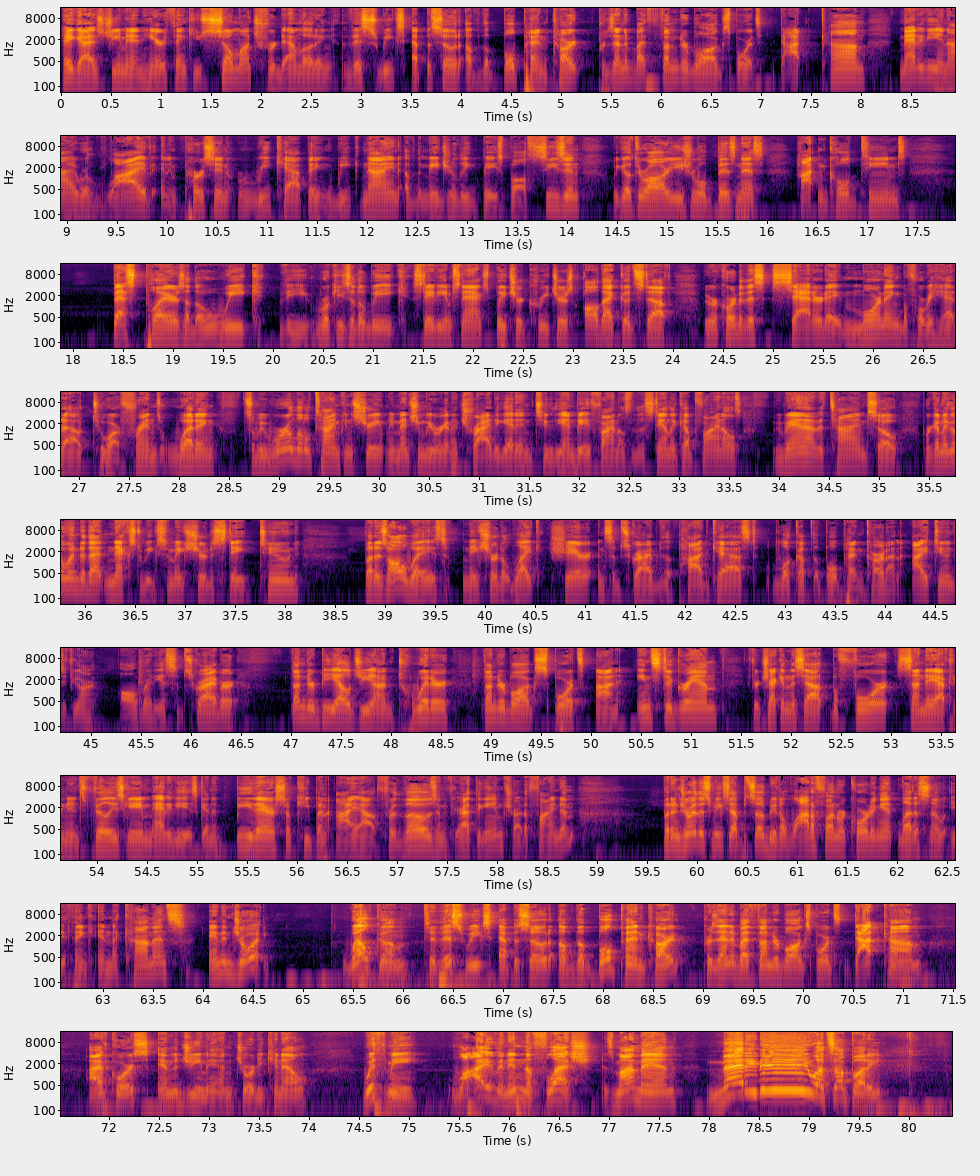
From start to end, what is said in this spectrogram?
Hey guys, G Man here. Thank you so much for downloading this week's episode of the Bullpen Cart presented by ThunderblogSports.com. Matty D and I were live and in person recapping week nine of the Major League Baseball season. We go through all our usual business, hot and cold teams, best players of the week, the rookies of the week, stadium snacks, bleacher creatures, all that good stuff. We recorded this Saturday morning before we head out to our friend's wedding. So we were a little time constrained. We mentioned we were going to try to get into the NBA Finals and the Stanley Cup Finals. We ran out of time, so we're going to go into that next week. So make sure to stay tuned. But as always, make sure to like, share, and subscribe to the podcast. Look up the bullpen card on iTunes if you aren't already a subscriber. Thunder BLG on Twitter, Thunderblog Sports on Instagram. If you're checking this out before Sunday afternoon's Phillies game, Matty D is going to be there, so keep an eye out for those. And if you're at the game, try to find him. But enjoy this week's episode. We had a lot of fun recording it. Let us know what you think in the comments and enjoy. Welcome to this week's episode of the Bullpen Cart presented by ThunderblogSports.com. I, of course, am the G Man, Geordie Connell. With me, live and in the flesh, is my man, Matty D. What's up, buddy?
